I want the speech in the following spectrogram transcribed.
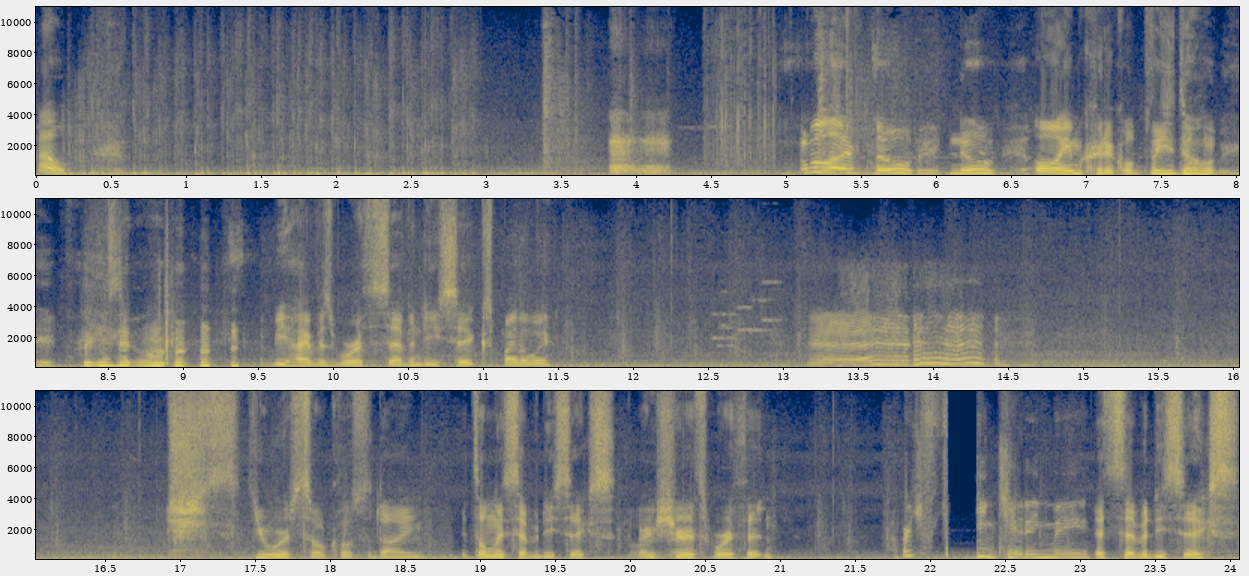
Oh. I'm alive! No, no. Oh, I'm critical. Please don't. Please don't. Beehive is worth 76, by the way. You were so close to dying. It's only 76. Are you sure it's worth it? Are you fucking kidding me? It's 76.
